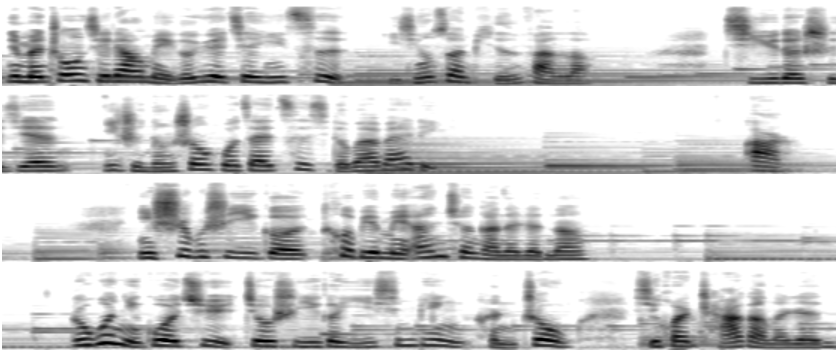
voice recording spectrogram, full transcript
你们充其量每个月见一次，已经算频繁了。其余的时间，你只能生活在自己的 YY 里。二，你是不是一个特别没安全感的人呢？如果你过去就是一个疑心病很重、喜欢查岗的人，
